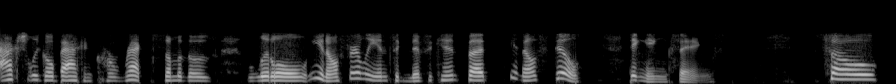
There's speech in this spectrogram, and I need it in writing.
actually go back and correct some of those little, you know, fairly insignificant, but, you know, still stinging things. So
